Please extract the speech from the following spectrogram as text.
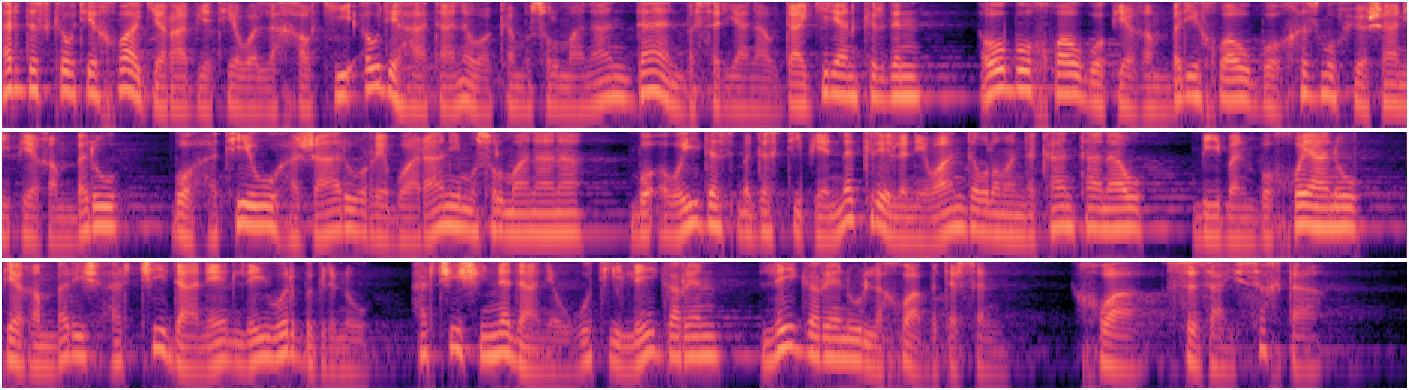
هەر دەسکەوتی خوا گێڕابیەتیەوە لە خەڵکی ئەو دێهاتانەوە کە موسڵمانان دایان بەسەریانا و داگیریان کردن ئەوە بۆ خوا و بۆ پێغەمبەری خوا و بۆ خزم و خوێشانی پێغەمبەر و بۆ هەتیو و هەژار و ڕێبوارانی موسڵمانانە بۆ ئەوەی دەست بە دەستی پێ نەکرێ لە نێوان دەوڵەمەندەکانتانا و بیبەن بۆ خۆیان و پێغەمبەریش هەرچی دانێ لێی وربگرن و هەرچیشی نەدانێ و وتی لێی گەڕێن لێی گەڕێن و لە خوا بترسن خوا سزای سەختە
